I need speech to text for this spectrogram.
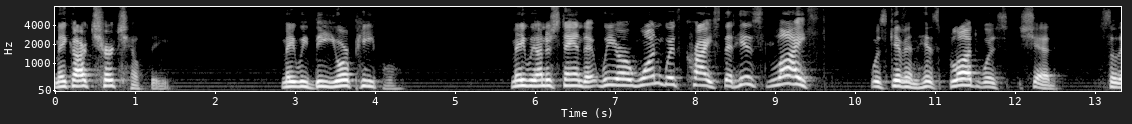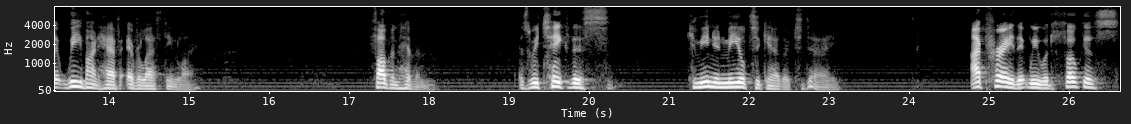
Make our church healthy. May we be your people. May we understand that we are one with Christ, that his life was given, his blood was shed so that we might have everlasting life. Father in heaven, as we take this communion meal together today, I pray that we would focus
